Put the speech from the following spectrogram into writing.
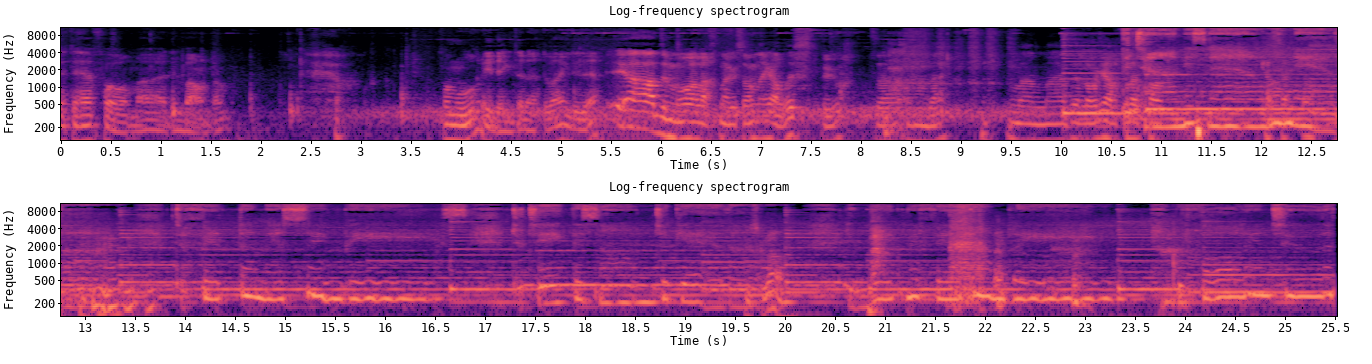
Dette her former din barndom. For mora di digget det. Det var egentlig det. Ja, det må ha vært noe sånn. Jeg har aldri spurt uh, om det. Men uh, det lå iallfall et par Time is now or kassetter. never to fit the missing piece, to take this on together. Husker du den? You make me feel complete. We fall into the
